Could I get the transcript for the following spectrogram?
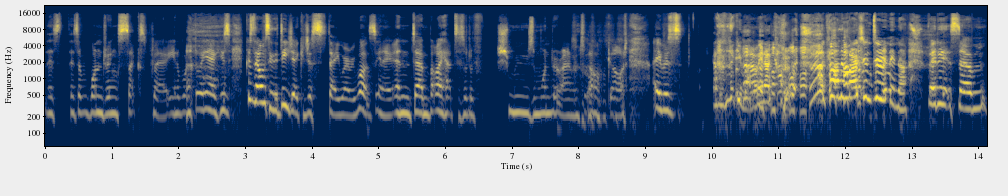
There's there's a wandering sax player, you know, what, you know, because obviously the DJ could just stay where he was, you know, and um, but I had to sort of schmooze and wander around. Oh God, it was. I'm looking at. I mean, I can't, I can't imagine doing it now. But it's um.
